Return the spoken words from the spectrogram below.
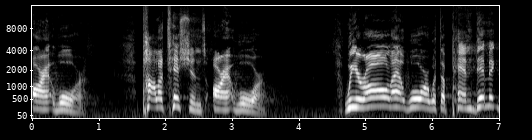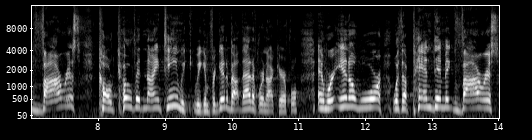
are at war. Politicians are at war. We are all at war with a pandemic virus called COVID 19. We, we, can forget about that if we're not careful. And we're in a war with a pandemic virus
